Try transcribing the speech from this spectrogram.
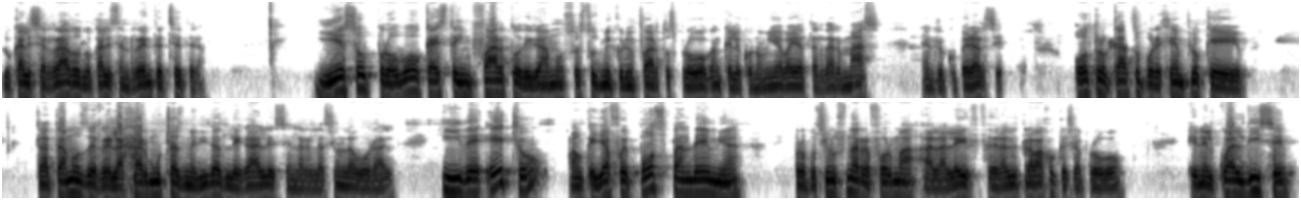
locales cerrados, locales en renta, etcétera. Y eso provoca este infarto, digamos, o estos microinfartos provocan que la economía vaya a tardar más en recuperarse. Otro caso, por ejemplo, que tratamos de relajar muchas medidas legales en la relación laboral y de hecho, aunque ya fue post pandemia, propusimos una reforma a la Ley Federal de Trabajo que se aprobó, en el cual dice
